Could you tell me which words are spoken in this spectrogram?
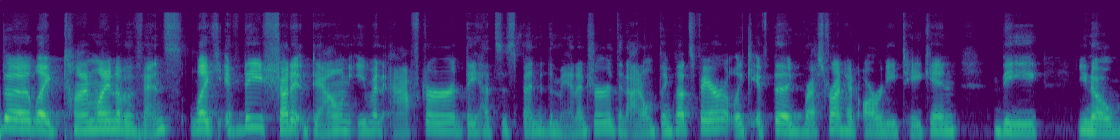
the like timeline of events. Like if they shut it down even after they had suspended the manager, then I don't think that's fair. Like if the restaurant had already taken the you know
